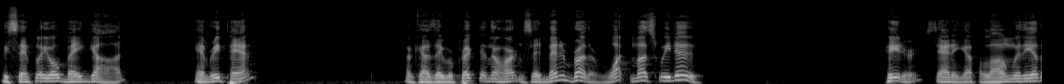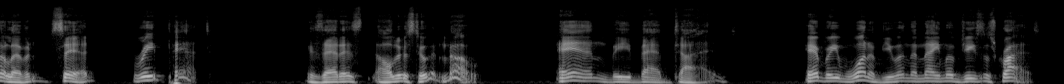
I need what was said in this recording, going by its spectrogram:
We simply obey God and repent because they were pricked in their heart and said, Men and brethren, what must we do? Peter, standing up along with the other eleven, said, Repent. Is that as all there is to it? No. And be baptized, every one of you, in the name of Jesus Christ,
